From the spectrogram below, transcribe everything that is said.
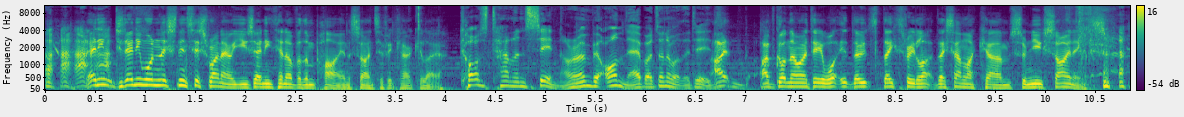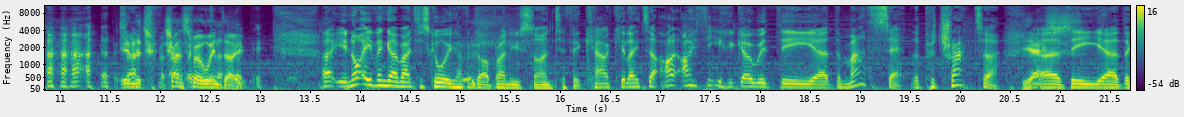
Any, did anyone listening to this right now use anything other than pi in a scientific calculator? Cos, tan, and sin. I remember it on there, but I don't know what they did. I, I've got no idea what it, those they three like. They sound like um, some new signings in the tr- transfer window. Uh, you're not even going back to school. You haven't got a brand new scientific calculator. I, I think you could go with the uh, the math set, the protractor, Yes. uh, the, uh, the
